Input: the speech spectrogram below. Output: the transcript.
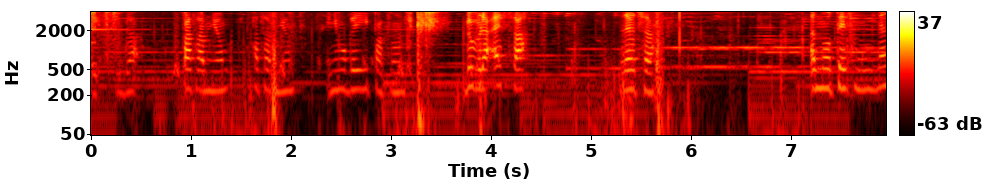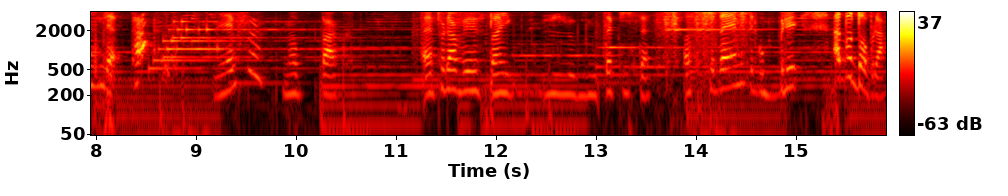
Ej, dobra. Pacam nią, pacam nią. Ja nie mogę jej pacnąć. Dobra, Essa. Lecę. A no to jest mój na ile? Tak? Najlepszy? No tak. Ale prawie jest naj... taki se. A sprzedajemy tego bry... Albo dobra,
